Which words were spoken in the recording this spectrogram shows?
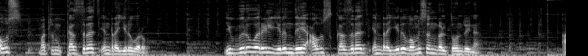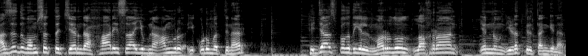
அவுஸ் மற்றும் கஸ்ரஜ் என்ற இருவரும். இவ்விருவரில் இருந்தே அவுஸ் கஸ்ரஜ் என்ற இரு வம்சங்கள் தோன்றின. அசது வம்சத்தைச் சேர்ந்த ஹாரிசா இப்னு அம்ரு இக்குடும்பத்தினர் ஹிஜாஸ் பகுதியில் மருதுல் லஹ்ரான் என்னும் இடத்தில் தங்கினர்.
